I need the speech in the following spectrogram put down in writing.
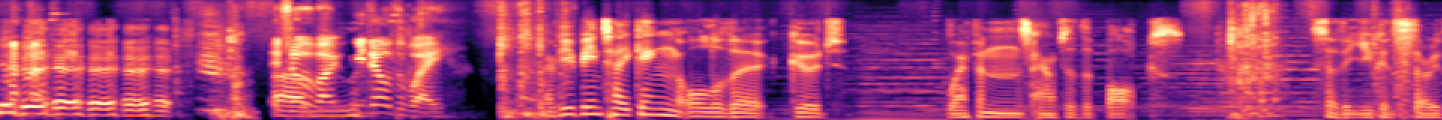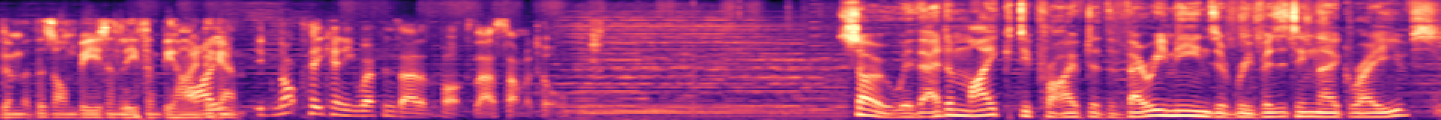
It's all right. Um, We know the way. Have you been taking all of the good weapons out of the box so that you can throw them at the zombies and leave them behind again? I again? did not take any weapons out of the box last time at all. So, with Ed and Mike deprived of the very means of revisiting their graves,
